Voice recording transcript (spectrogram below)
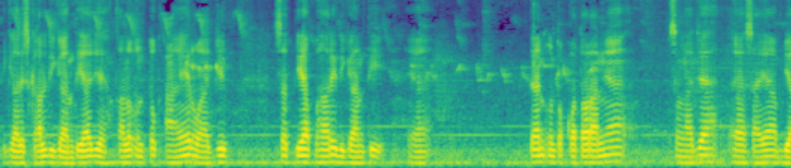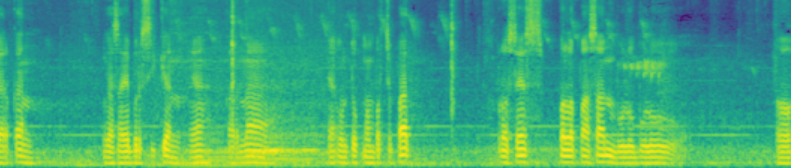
tiga hari sekali diganti aja. Kalau untuk air wajib setiap hari diganti ya. Dan untuk kotorannya sengaja eh, saya biarkan enggak saya bersihkan ya. Karena ya untuk mempercepat proses pelepasan bulu-bulu eh,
